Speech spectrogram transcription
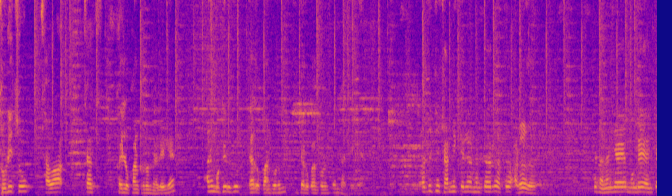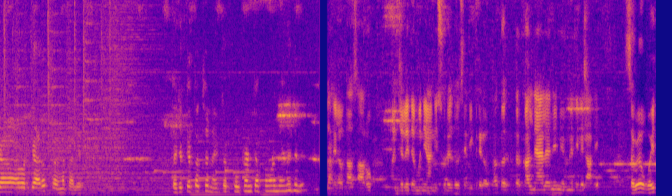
थोडी चूक छावाच्या काही लोकांकडून झालेली आहे आणि मोठी चूक त्या लोकांकडून त्या लोकांकडून पण झालेली आहे. आता ती छाननी केल्यानंतर असं आढळलं की धनंजय मुंडे यांच्यावर जे आरोप करण्यात आले. त्याच्यात काही तथ्य नाही तर कोर्टाने त्याप्रमाणे निर्णय दिले. झालेला होता असा आरोप अंजली दमनी आणि सुरेश धोस यांनी केलेला होता. तर- तर काल न्यायालयाने निर्णय दिलेला आहे. सगळं वैध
